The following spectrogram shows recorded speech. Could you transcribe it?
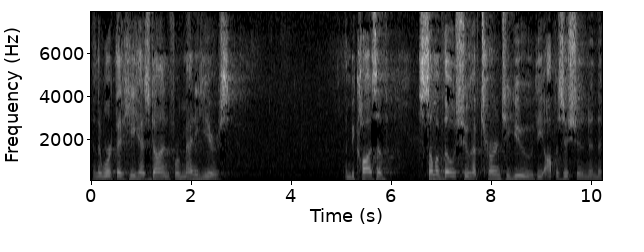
and the work that he has done for many years. And because of some of those who have turned to you, the opposition and the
